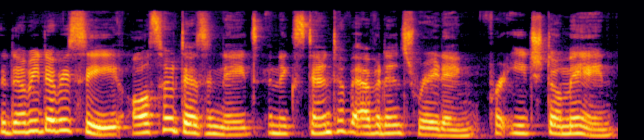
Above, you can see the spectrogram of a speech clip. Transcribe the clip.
The WWC also designates an extent of evidence rating for each domain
